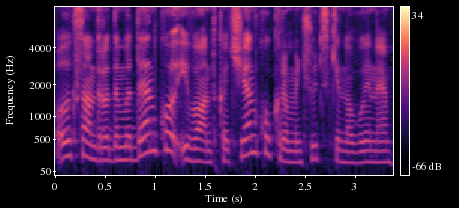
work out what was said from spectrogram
Олександра Демиденко, Іван Ткаченко, Кременчуцькі новини.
